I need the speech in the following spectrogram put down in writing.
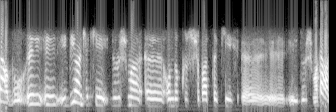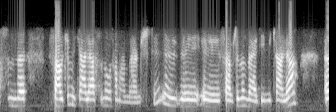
Ya bu e, e, bir önceki duruşma e, 19 Şubat'taki e, e, duruşmada aslında savcı mütalasını o zaman vermişti. E, ve e, savcının verdiği mütala e,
